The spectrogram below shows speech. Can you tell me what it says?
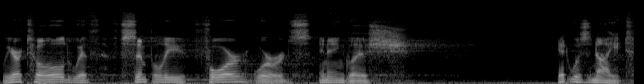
We are told with simply four words in English it was night.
